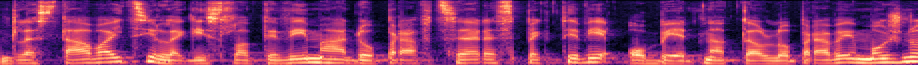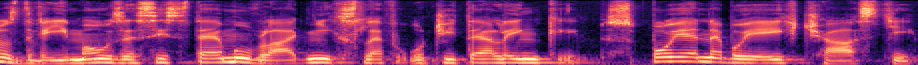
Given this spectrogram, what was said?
Dle stávající legislativy má dopravce, respektive objednatel dopravy, možnost výjmout ze systému vládních slev určité linky, spoje nebo jejich části.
